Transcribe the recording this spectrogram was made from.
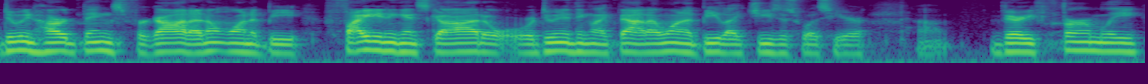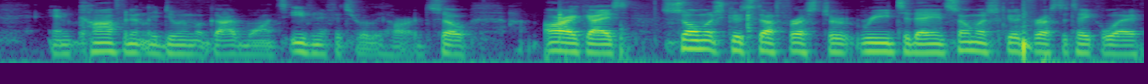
doing hard things for God. I don't want to be fighting against God or, or doing anything like that. I want to be like Jesus was here, um, very firmly and confidently doing what God wants, even if it's really hard. So, all right, guys, so much good stuff for us to read today and so much good for us to take away.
